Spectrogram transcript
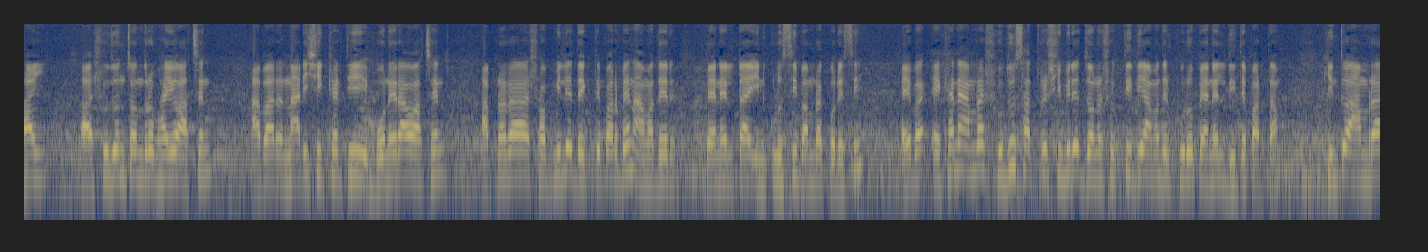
ভাই সুজন চন্দ্র ভাইও আছেন। আবার নারী শিক্ষার্থী বোনেরাও আছেন। আপনারা সব মিলে দেখতে পারবেন, আমাদের প্যানেলটা ইনক্লুসিভ আমরা করেছি। এবার এখানে আমরা শুধু ছাত্র শিবিরের জনশক্তি দিয়ে আমাদের পুরো প্যানেল দিতে পারতাম। কিন্তু আমরা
